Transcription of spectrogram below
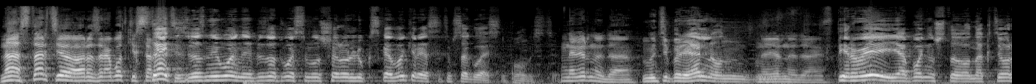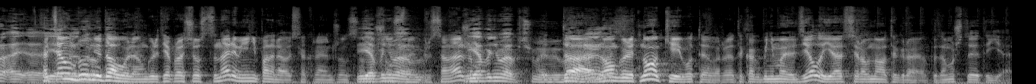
На старте разработки Star Кстати, Звездные войны, эпизод 8, лучшая роль Люка Скайуокера, я с этим согласен полностью. Наверное, да. Ну, типа, реально, он... Наверное, да. Впервые я понял, что он актер... а, а, Хотя он был виду- недоволен. Он говорит, я прочел сценарий, мне не понравилось, как Райан Джонсон Я понимаю, своим персонажем. я понимаю, почему ему Да, но он говорит, ну окей, whatever, это как бы не мое дело, я все равно отыграю, потому что это я.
